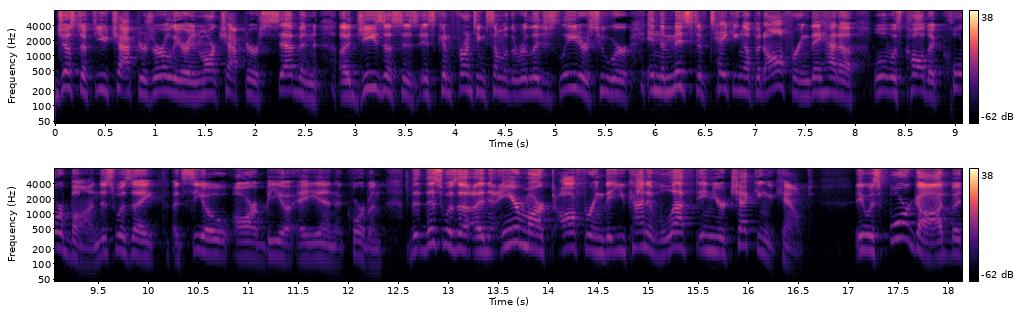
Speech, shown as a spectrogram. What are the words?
Just a few chapters earlier in Mark chapter 7, uh, Jesus is, is confronting some of the religious leaders who were in the midst of taking up an offering. They had a what was called a corban. This was a, a C O R B A N, a corban. This was a, an earmarked offering that you kind of left in your checking account. It was for God, but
